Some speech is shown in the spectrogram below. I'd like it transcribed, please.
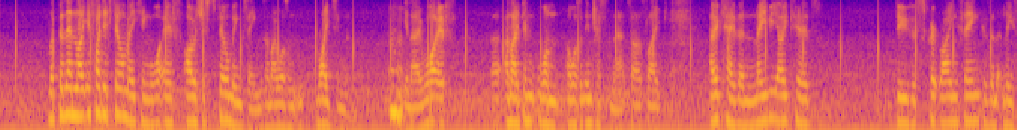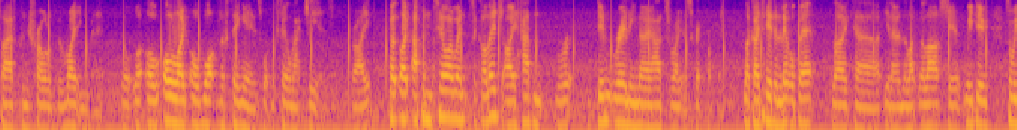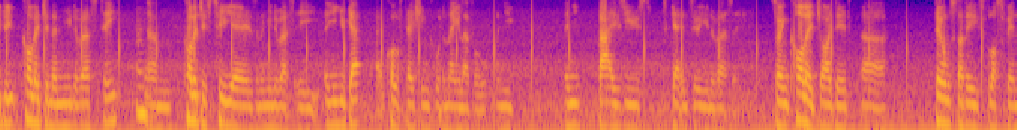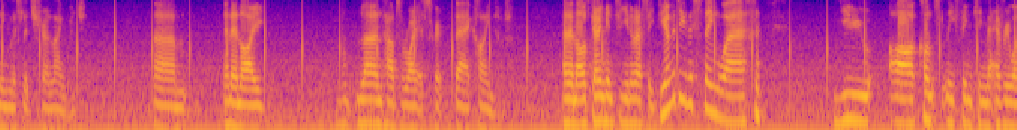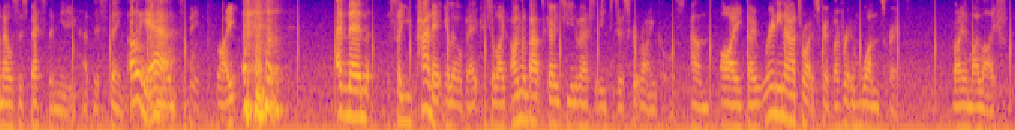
like, but then like if I did filmmaking, what if I was just filming things and I wasn't writing them? Mhm. You know, what if, uh, and I didn't want, I wasn't interested in that, so I was like, okay, then maybe I could do the script writing thing because then at least I have control of the writing bit, or, or, or like, or what the thing is, what the film actually is, right? But like up until I went to college, I hadn't, re- didn't really know how to write a script properly. Like I did a little bit, like uh, you know, in the like the last year we do. So we do college and then university. Mhm. Um, college is two years, and then university, and you get a qualification called an A level, and you and that is used to get into a university. So in college, I did uh, film studies, philosophy, and English literature and language, um, and then I r- learned how to write a script there, kind of. And then I was going into university. Do you ever do this thing where you are constantly thinking that everyone else is better than you at this thing? Oh, that you yeah. want to be right. And then, so you panic a little bit because you're like, I'm about to go into university to do a script writing course, and I don't really know how to write a script. I've written one script, right, in my life,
